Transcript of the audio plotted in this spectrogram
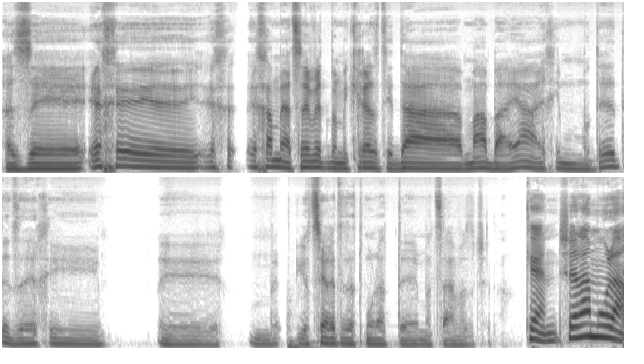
אז אה, איך, אה, איך, איך המעצבת במקרה הזה תדע מה הבעיה, איך היא מודדת את זה, איך היא אה, יוצרת את התמונת אה, מצב הזאת שלה? כן, שאלה מעולה.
